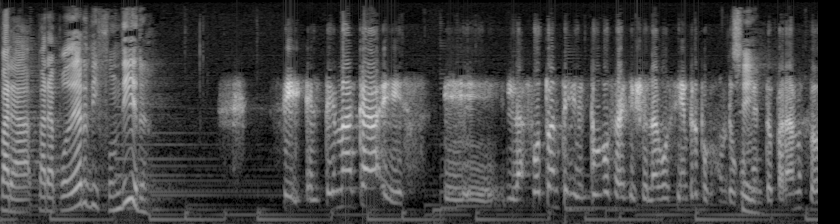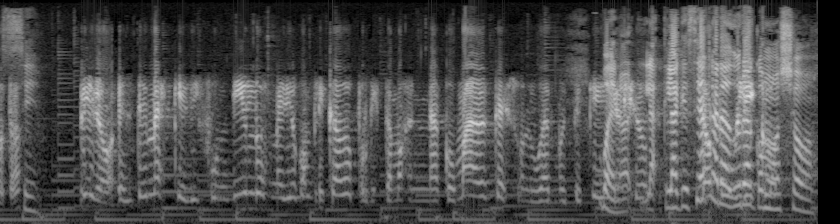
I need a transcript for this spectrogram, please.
para, para poder difundir. Sí, el tema acá es la foto antes y después, vos sabés que yo la hago siempre porque es un documento para nosotros. Sí pero el tema es que difundirlo es medio complicado porque estamos en una comarca, es un lugar muy pequeño. Bueno, la, que sea cara dura como yo.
